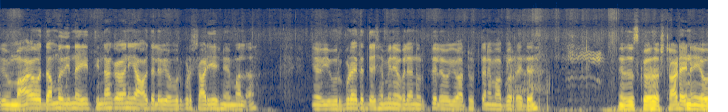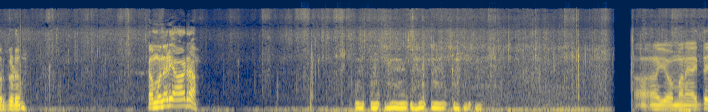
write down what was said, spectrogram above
ఇవి మా దమ్ము తిన్నాయి. తిన్నాక కానీ ఆవుతలేవు ఎవరు కూడా స్టార్ట్ చేసినాయి మళ్ళా. ఇక ఈ ఊరు కూడా అయితే దేశం మీద ఇవ్వలేని ఉరుకుతలేవు ఇవి అటు ఉరుకుతానే మా గుర్ర అయితే. చూసుకో స్టార్ట్ అయినాయి ఎవరు కూడా. ముందడి ఆడరా. అయ్యో మన అయితే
